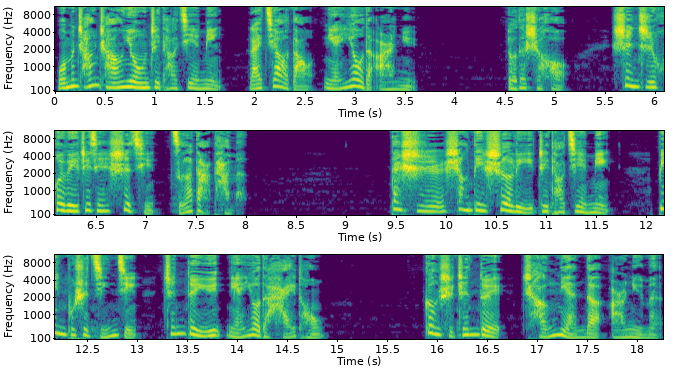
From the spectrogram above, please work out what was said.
我们常常用这条诫命来教导年幼的儿女，有的时候甚至会为这件事情责打他们。但是，上帝设立这条诫命，并不是仅仅针对于年幼的孩童，更是针对成年的儿女们。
